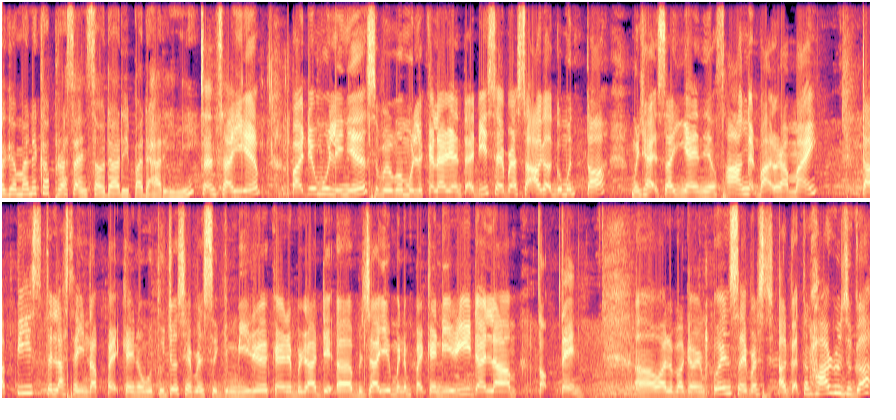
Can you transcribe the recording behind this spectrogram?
Bagaimanakah perasaan saudari pada hari ini? Perasaan saya, pada mulanya sebelum memulakan larian tadi, saya berasa agak gemetar melihat saingan yang sangat ramai. Tapi setelah saya dapatkan nombor tujuh, saya berasa gembira kerana berada, uh, berjaya menempatkan diri dalam top 10. Uh, walau bagaimanapun, saya berasa agak terharu juga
